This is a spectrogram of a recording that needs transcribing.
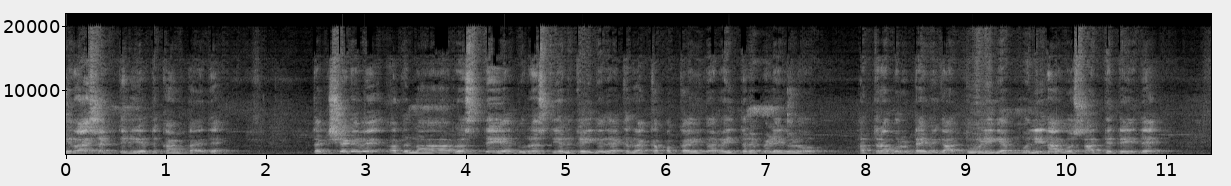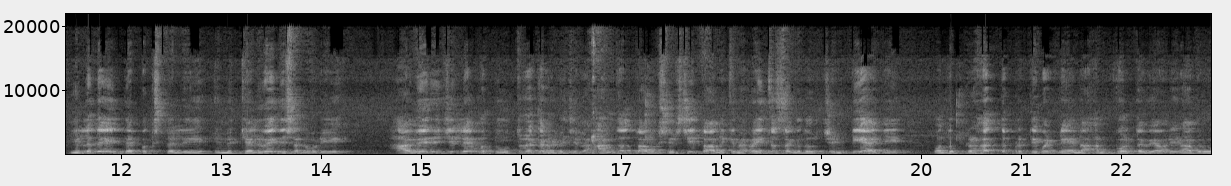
ನಿರಾಸಕ್ತಿನೂ ಎದ್ದು ಕಾಣ್ತಾ ಇದೆ. ತಕ್ಷಣವೇ ಅದನ್ನ ರಸ್ತೆಯ ದುರಸ್ತಿಯನ್ನು ಕೈಗೆ ಯಾಕಂದ್ರೆ ಅಕ್ಕಪಕ್ಕ ಈಗ ರೈತರ ಬೆಳೆಗಳು ಹತ್ರ ಬರೋ ಟೈಮಿಗೆ ಆ ಧೂಳಿಗೆ ಮಲಿನ ಆಗೋ ಸಾಧ್ಯತೆ ಇದೆ. ಇಲ್ಲದೇ ಇದ್ದ ಪಕ್ಷದಲ್ಲಿ ಇನ್ನು ಕೆಲವೇ ದಿವಸ ನೋಡಿ ಹಾವೇರಿ ಜಿಲ್ಲೆ ಮತ್ತು ಉತ್ತರ ಕನ್ನಡ ಜಿಲ್ಲೆ. ಹಾನಗಲ್ ತಾಲೂಕು ಶಿರ್ಸಿ ತಾಲೂಕಿನ ರೈತ ಸಂಘದವರು ಜಂಟಿಯಾಗಿ ಒಂದು ಬೃಹತ್ ಪ್ರತಿಭಟನೆಯನ್ನ ಹಮ್ಮಿಕೊಳ್ತೇವೆ. ಅವ್ರು ಏನಾದರೂ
